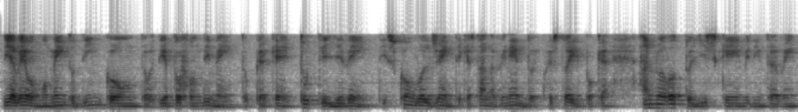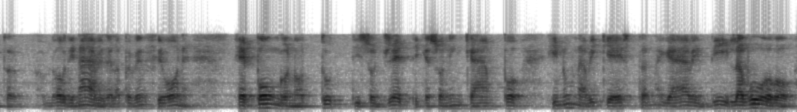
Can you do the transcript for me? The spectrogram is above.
di avere un momento di incontro, di approfondimento, perché tutti gli eventi sconvolgenti che stanno avvenendo in questa epoca hanno rotto gli schemi di intervento ordinario della prevenzione e pongono tutti i soggetti che sono in campo in una richiesta magari di lavoro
